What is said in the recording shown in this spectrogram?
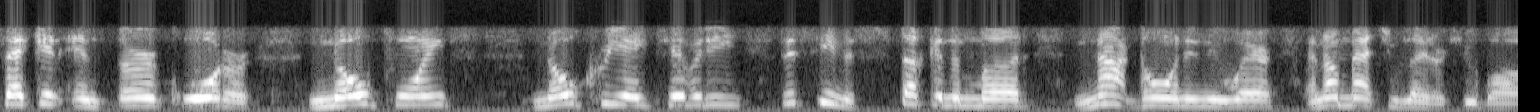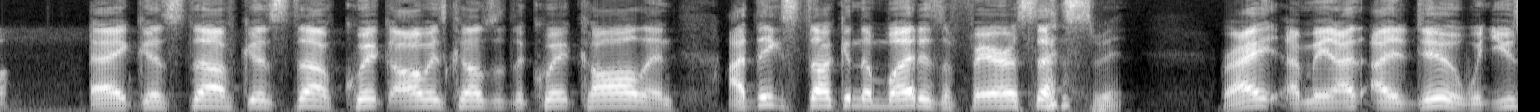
second and third quarter. No points, no creativity. This team is stuck in the mud, not going anywhere. And I'm at you later, Q Ball. Hey, good stuff, good stuff. Quick always comes with a quick call, and I think stuck in the mud is a fair assessment, right? I mean, I, I do. When you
